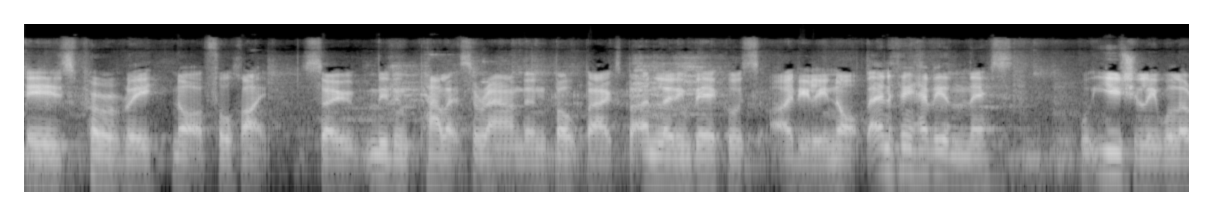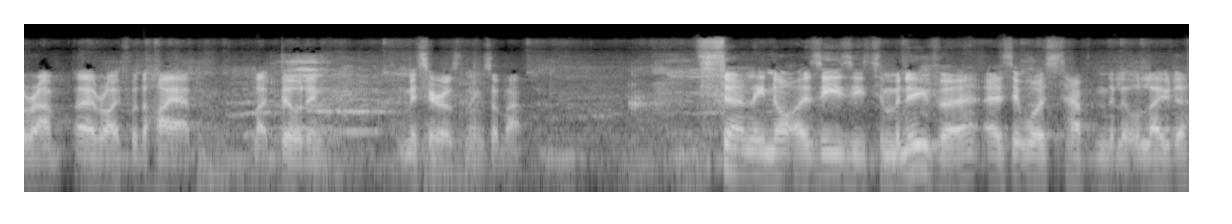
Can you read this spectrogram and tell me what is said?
is probably not at full height. So moving pallets around and bulk bags, but unloading vehicles, ideally not. But anything heavier than this usually will arrive with a HIAB, like building materials and things like that. Certainly not as easy to maneuver as it was to have the little loader.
